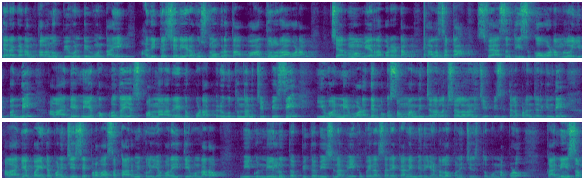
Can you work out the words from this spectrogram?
తిరగడం తలనొప్పి వంటివి ఉంటాయి. అధిక శరీర ఉష్ణోగ్రత వాంతులు రావడం చర్మం ఎర్రబడటం అలసట శ్వాస తీసుకోవడంలో ఇబ్బంది. అలాగే మీ యొక్క హృదయ స్పందన రేటు కూడా పెరుగుతుందని చెప్పేసి ఇవన్నీ వడదెబ్బకు సంబంధించిన లక్షణాలని చెప్పేసి తెలపడం జరిగింది. అలాగే బయట పనిచేసే ప్రవాస కార్మికులు ఎవరైతే ఉన్నారో మీకు నీళ్ళు దప్పిక వేసినా వేయకపోయినా సరే కానీ మీరు ఎండలో పనిచేస్తూ ఉన్నప్పుడు కనీసం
